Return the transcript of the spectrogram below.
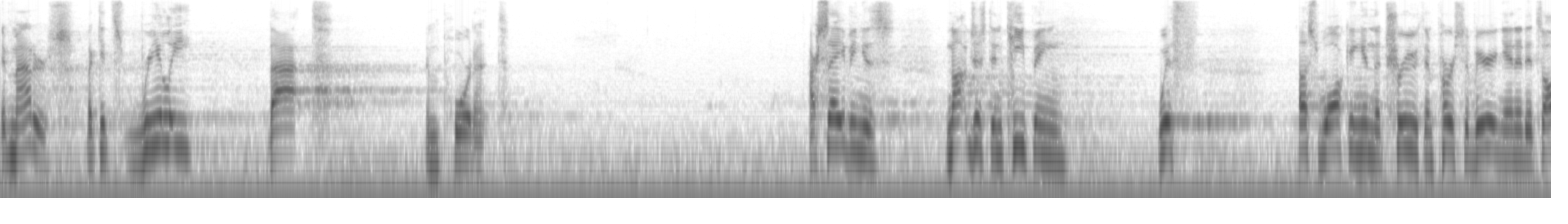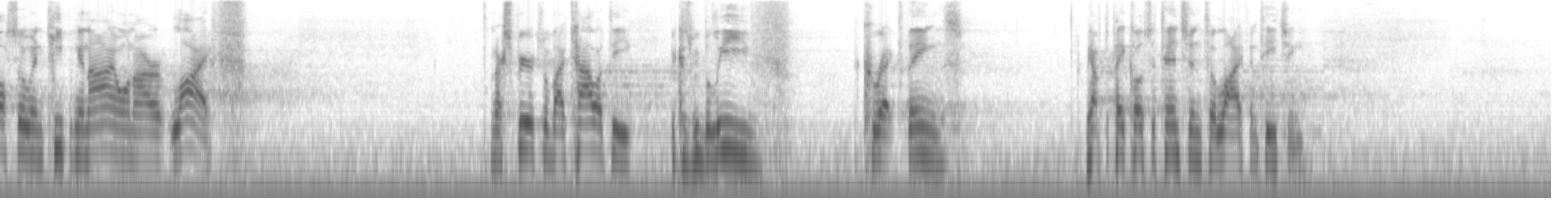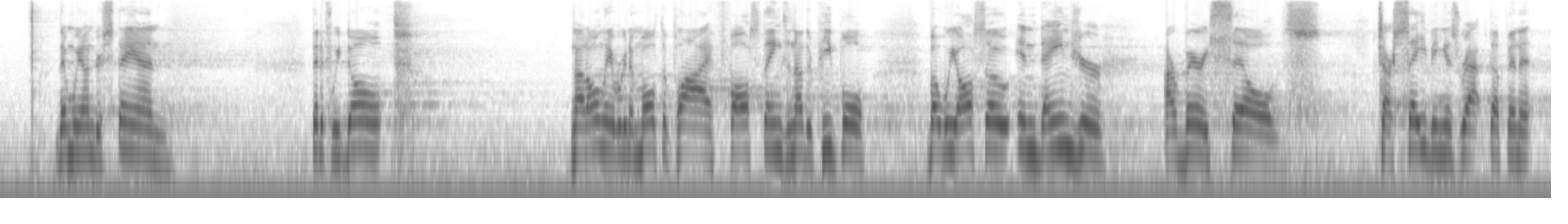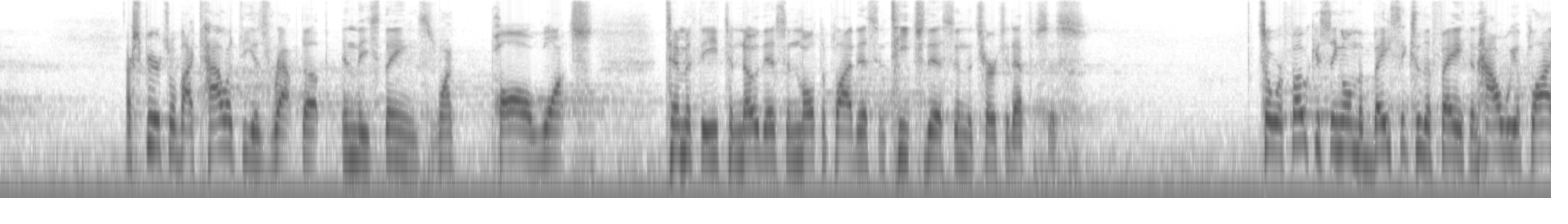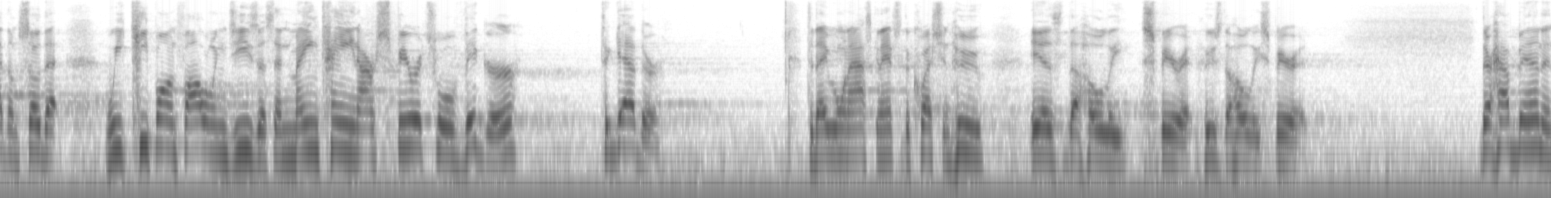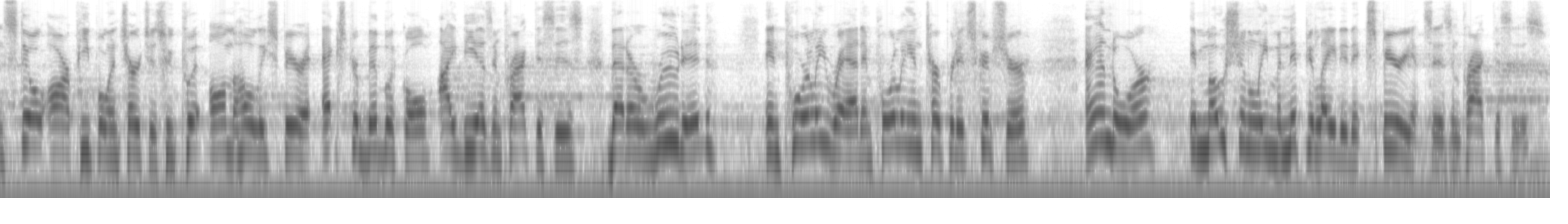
It matters. Like it's really that important. Our saving is not just in keeping with us walking in the truth and persevering in it, it's also in keeping an eye on our life and our spiritual vitality because we believe the correct things. We have to pay close attention to life and teaching. Then we understand that if we don't, not only are we going to multiply false things in other people, but we also endanger our very selves, which our saving is wrapped up in it. Our spiritual vitality is wrapped up in these things. Is Why Paul wants Timothy to know this and multiply this and teach this in the church at Ephesus. So we're focusing on the basics of the faith and how we apply them so that we keep on following Jesus and maintain our spiritual vigor together. Today we want to ask and answer the question who is the Holy Spirit? Who's the Holy Spirit? There have been and still are people in churches who put on the Holy Spirit extra biblical ideas and practices that are rooted in poorly read and poorly interpreted scripture and or emotionally manipulated experiences and practices.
